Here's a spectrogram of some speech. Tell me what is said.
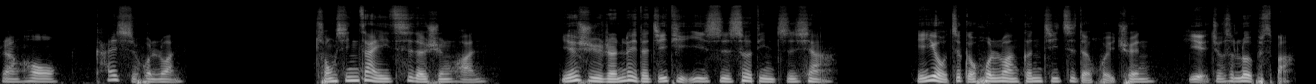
然后开始混乱，重新再一次的循环。也许人类的集体意识设定之下，也有这个混乱跟机制的回圈，也就是 loops 吧。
